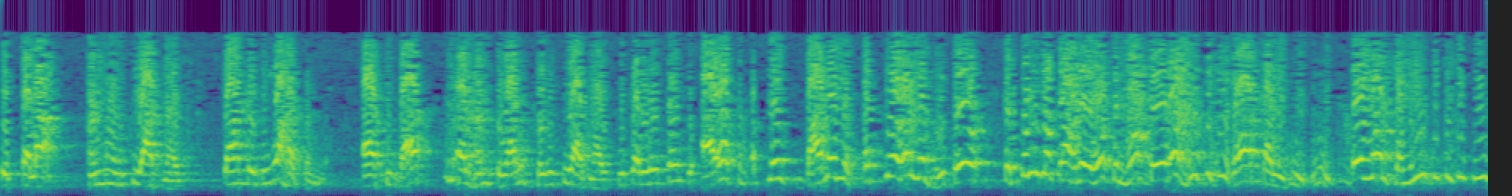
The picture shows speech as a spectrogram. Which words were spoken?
اطلاع ہم نے ان کی آزمائش کیا تو دیا ہے تم نے؟ ایسی بات اور ہم تمہاری تھوڑی سی آزمائش بھی کر لیتے ہیں کہ آیا تم اپنے دعوے میں سچے ہو یا جھوٹے ہو کہ تم جو کہہ رہے ہو کہ میں تیرا ہوں کسی غیر کا نہیں ہوں اور میں زمین کی کسی چیز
